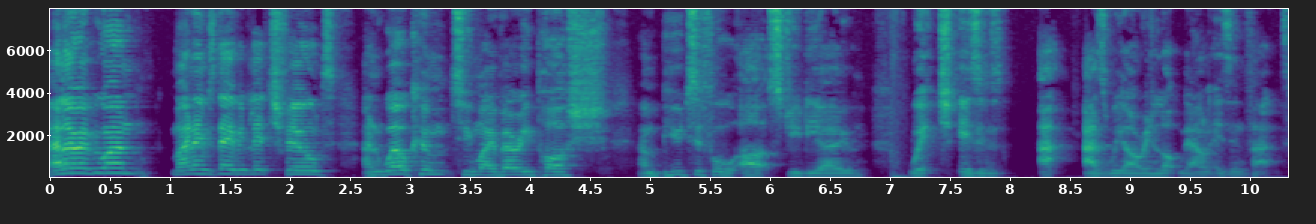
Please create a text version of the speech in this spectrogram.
Hello, everyone. my name's David Litchfield, and welcome to my very posh and beautiful art studio, which is, as we are in lockdown, is in fact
